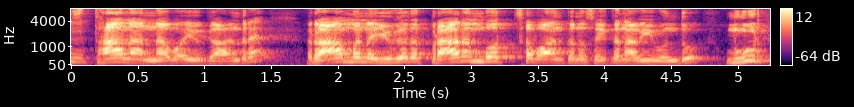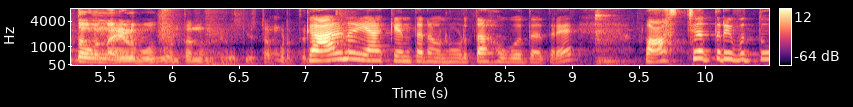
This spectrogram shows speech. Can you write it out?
ಸ್ಥಾನ ನವಯುಗ ಅಂದ್ರೆ ರಾಮನ ಯುಗದ ಪ್ರಾರಂಭೋತ್ಸವ ಅಂತಲೂ ಸಹಿತ ನಾವು ಈ ಒಂದು ಮುಹೂರ್ತವನ್ನ ಹೇಳ್ಬೋದು ಅಂತ ನಾನು ಹೇಳಕ್ಕೆ ಇಷ್ಟಪಡ್ತೇನೆ. ಕಾರಣ ಯಾಕೆ ಅಂತ ನಾವು ನೋಡ್ತಾ ಹೋಗೋದಾದ್ರೆ ಪಾಶ್ಚಾತ್ಯ ಇವತ್ತು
